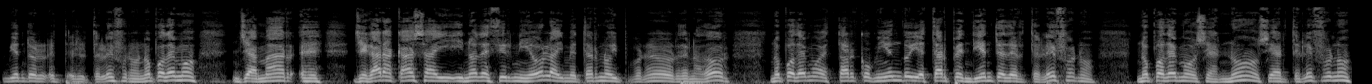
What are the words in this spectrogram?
viendo el, el teléfono, no podemos llamar, eh, llegar a casa y, no decir ni hola y meternos y poner el ordenador. No podemos estar comiendo y estar pendiente del teléfono. No podemos, o sea, no, o sea, el teléfono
